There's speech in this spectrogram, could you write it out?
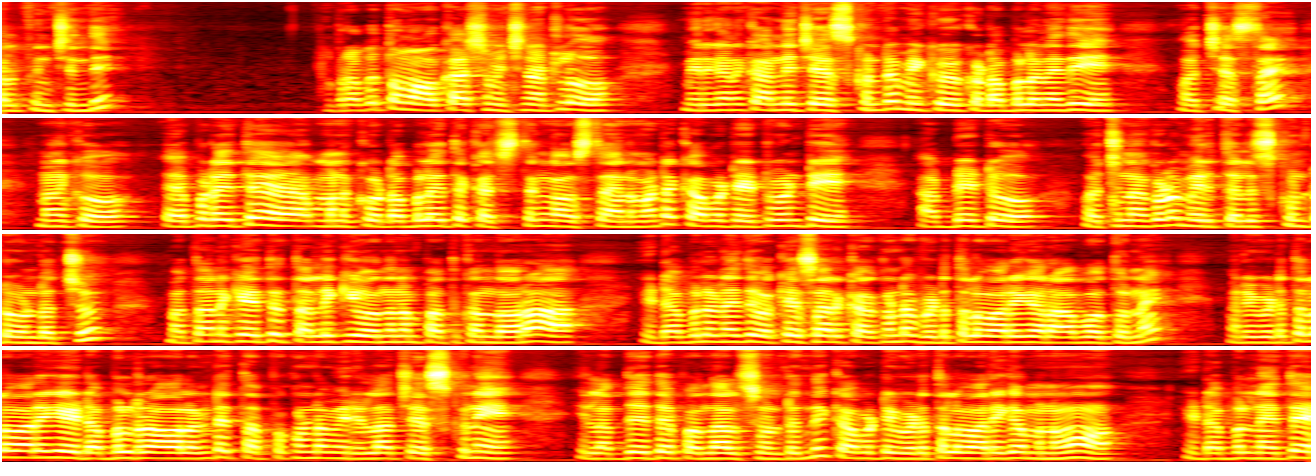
కల్పించింది. ప్రభుత్వం అవకాశం ఇచ్చినట్లు మీరు కనుక అన్నీ చేసుకుంటే మీకు ఒక డబ్బులు అనేది వచ్చేస్తాయి. మనకు ఎప్పుడైతే మనకు డబ్బులు అయితే ఖచ్చితంగా వస్తాయన్నమాట. కాబట్టి ఎటువంటి అప్డేటు వచ్చినా కూడా మీరు తెలుసుకుంటూ ఉండొచ్చు. మొత్తానికైతే తల్లికి వందనం పథకం ద్వారా ఈ డబ్బులు అనేది ఒకేసారి కాకుండా విడతల వారీగా రాబోతున్నాయి. మరి విడతల వారీగా ఈ డబ్బులు రావాలంటే తప్పకుండా మీరు ఇలా చేసుకుని ఈ లబ్ధి అయితే పొందాల్సి ఉంటుంది. కాబట్టి విడతల వారీగా మనము ఈ డబ్బులను అయితే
